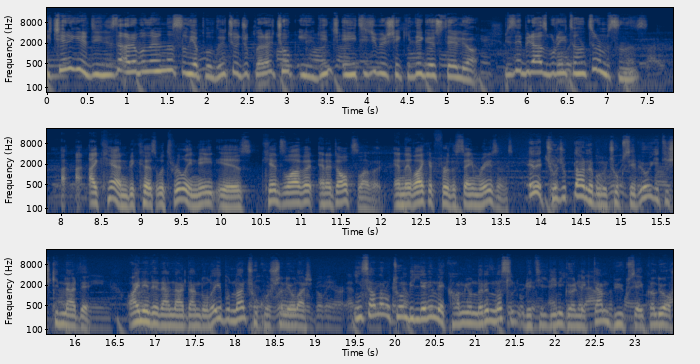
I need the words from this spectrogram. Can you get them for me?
İçeri girdiğinizde arabaların nasıl yapıldığı çocuklara çok ilginç, eğitici bir şekilde gösteriliyor. Bize biraz burayı tanıtır mısınız? I, I can because what's really neat is kids love it and adults love it, and they like it for the same reasons. Evet çocuklar da bunu çok seviyor, yetişkinler de. Aynı nedenlerden dolayı bundan çok hoşlanıyorlar. İnsanlar otomobillerin ve kamyonların nasıl üretildiğini görmekten büyük zevk alıyor.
